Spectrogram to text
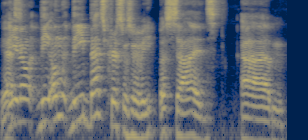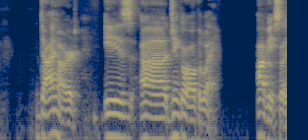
Yes. You know, the only the best Christmas movie besides um, Die Hard is uh, Jingle All the Way. Obviously,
